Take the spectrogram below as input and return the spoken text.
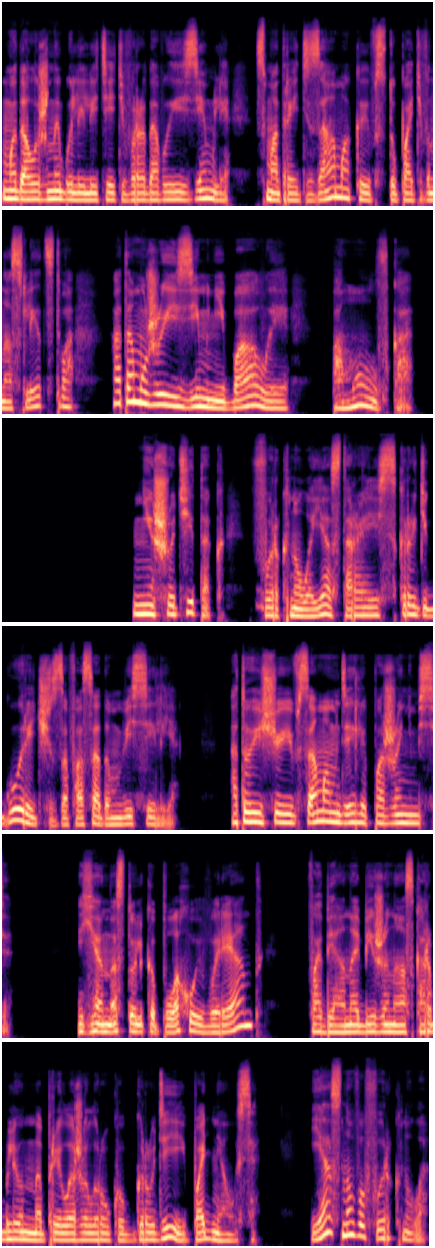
мы должны были лететь в родовые земли, смотреть замок и вступать в наследство, а там уже и зимний бал, помолвка. «Не шути так», — фыркнула я, стараясь скрыть горечь за фасадом веселья. «А то еще и в самом деле поженимся». «Я настолько плохой вариант?» Фабиан обиженно оскорбленно приложил руку к груди и поднялся. Я снова фыркнула.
